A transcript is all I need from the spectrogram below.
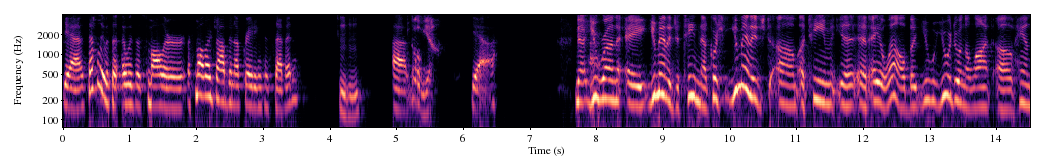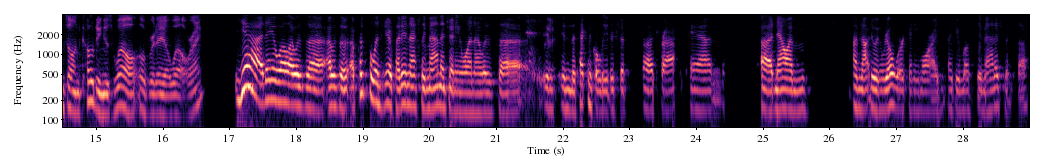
Yeah, it definitely was a it was a smaller a smaller job than upgrading to seven. Mm-hmm. Um, Oh yeah. yeah. Now you run a you manage a team. Now, of course, you managed um, a team at AOL, but you you were doing a lot of hands-on coding as well over at AOL, right? Yeah, at AOL, I was uh, I was a, a principal engineer, so I didn't actually manage anyone. I was uh, in, in the technical leadership uh, track, and uh, now I'm I'm not doing real work anymore. I, I do mostly management stuff.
